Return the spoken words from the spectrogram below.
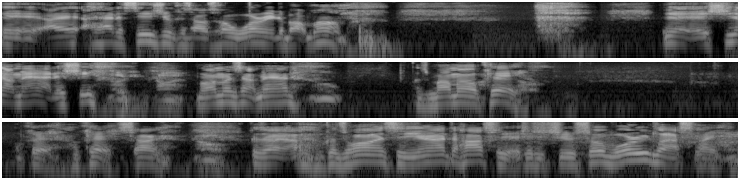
Uh, I, I had a seizure because I was so worried about mom. Yeah, she's not mad, is she? No, she's not. Mama's not mad. No. Is Mama okay? Okay, okay, sorry. No. Because I, because honestly, you're not at the hospital. yet. She was so worried last night. I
